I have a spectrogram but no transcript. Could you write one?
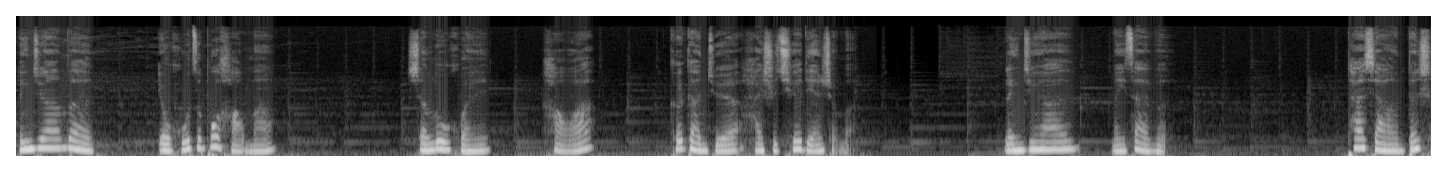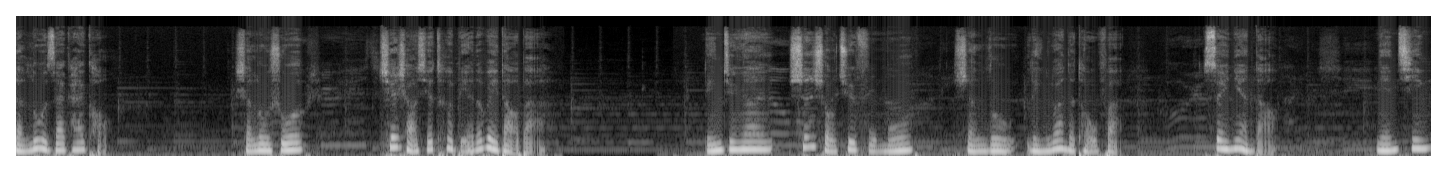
林君安问：“有胡子不好吗？”沈露回：“好啊，可感觉还是缺点什么。”林君安。没再问，他想等沈露再开口。沈露说：“缺少些特别的味道吧。”林君安伸手去抚摸沈露凌乱的头发，碎念道：“年轻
